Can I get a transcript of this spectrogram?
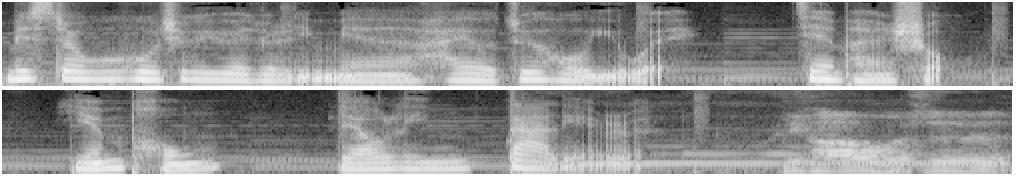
Mr. 呜呼这个乐队里面还有最后一位键盘手严鹏，辽宁大连人。你好，我是。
